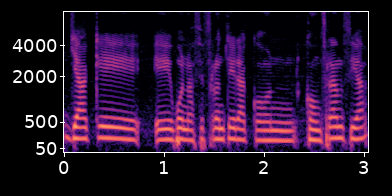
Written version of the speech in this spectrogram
ya que bueno, hace frontera con, con Francia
